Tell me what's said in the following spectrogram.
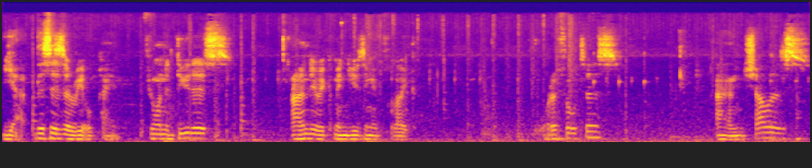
yeah, this is a real pain. If you want to do this, I only recommend using it for like water filters and showers.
